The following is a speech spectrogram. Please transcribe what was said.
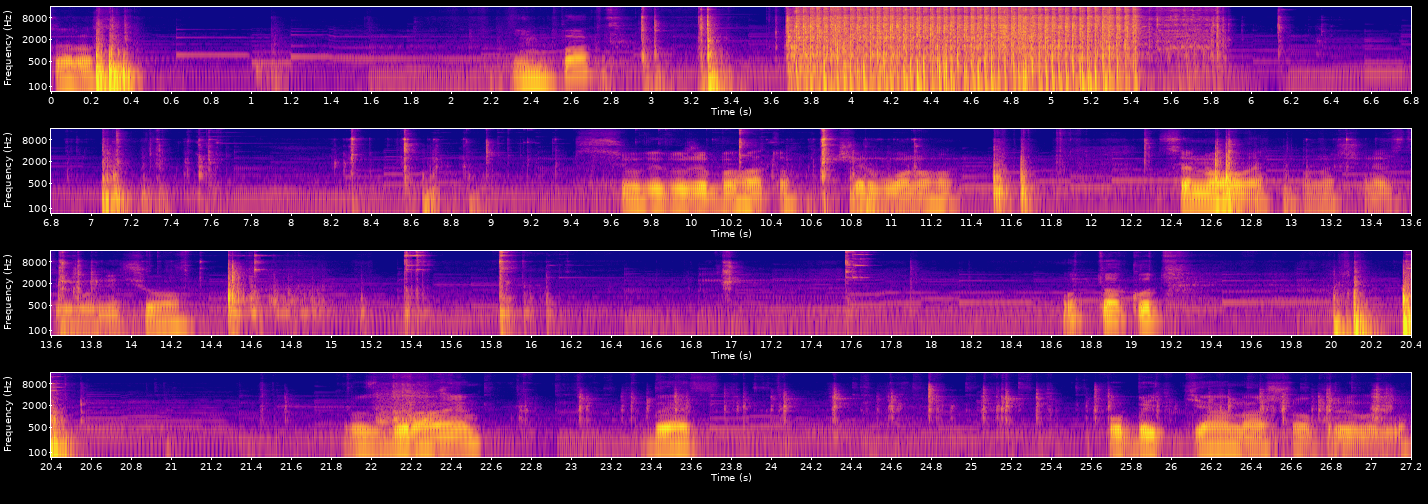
Зараз імпакт. Всюди дуже багато червоного. Це нове, воно ще не встигло нічого. От так от розбираємо без побиття нашого приладу.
